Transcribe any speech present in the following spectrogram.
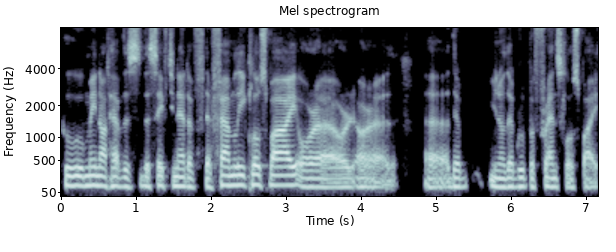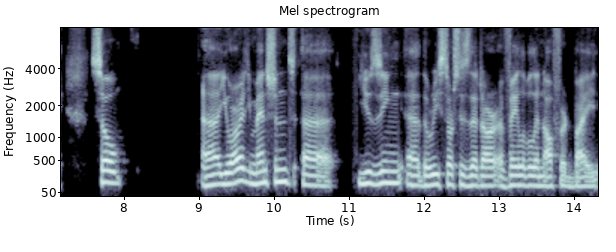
who may not have this the safety net of their family close by or uh, or, or uh, uh, their you know their group of friends close by so uh, you already mentioned using uh, the resources that are available and offered by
